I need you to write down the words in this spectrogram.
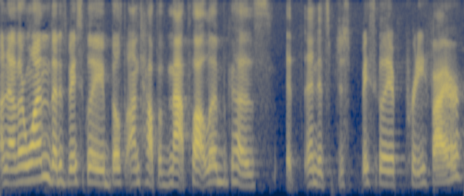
another one that is basically built on top of Matplotlib because, it, and it's just basically a pretty fire.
